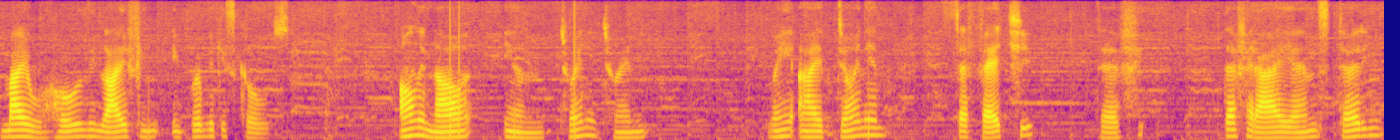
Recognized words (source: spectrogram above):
my whole life in, in public schools. Only now, in 2020, when I joined Cefet, that I am studying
